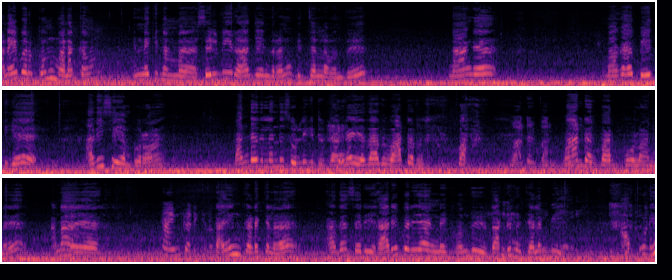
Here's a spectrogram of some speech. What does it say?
அனைவருக்கும் வணக்கம். இன்னைக்கு நம்ம செல்வி ராஜேந்திரன் கிச்சனில் வந்து நாங்கள் மக பேத்திக அதிசயம் போகிறோம் வந்ததுலேருந்து சொல்லிக்கிட்டு இருக்காங்க. ஏதாவது water water park water park போகலான்னு. ஆனால் டைம் கிடைக்கல. டைம் கிடைக்கல. அதான் சரி ஹரிபரியா இன்னைக்கு வந்து டக்குன்னு கிளம்பி. அப்படி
